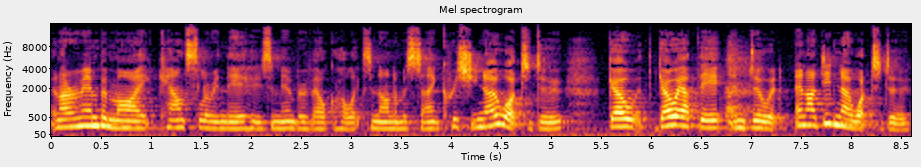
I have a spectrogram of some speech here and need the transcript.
and I remember my counsellor in there, who's a member of Alcoholics Anonymous, saying, "Chris, you know what to do. Go go out there and do it." And I did know what to do.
